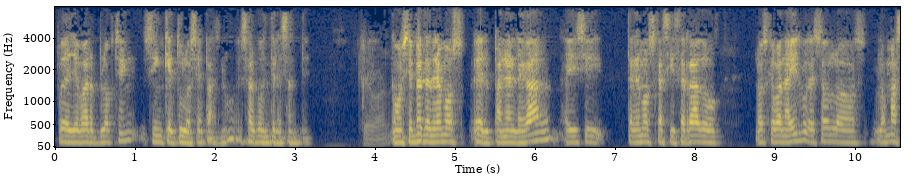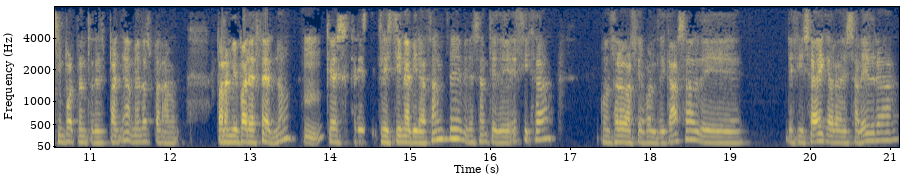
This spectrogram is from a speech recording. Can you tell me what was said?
puede llevar blockchain sin que tú lo sepas, ¿no? Es algo interesante. Como siempre tendremos el panel legal, ahí sí tenemos casi cerrado los que van a ir porque son los, los más importantes de España, menos para, para mi parecer, ¿no? Mm. Que es Cristina Virazante, Virazante de Écija, Gonzalo García de Casa, de, de Fisai, que ahora de Saledra,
